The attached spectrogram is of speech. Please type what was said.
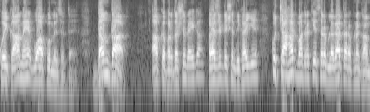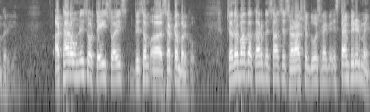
कोई काम है वो आपको मिल सकता है। दमदार आपका प्रदर्शन रहेगा प्रेजेंटेशन दिखाइए कुछ चाहत मत रखिए सिर्फ़ लगातार अपना काम करिए। 18, 19 और 23, चौबीस दिसंबर सितंबर को चंद्रमा का कर्म इंसान से षडाष्टक दोष रहेगा। इस टाइम पीरियड में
